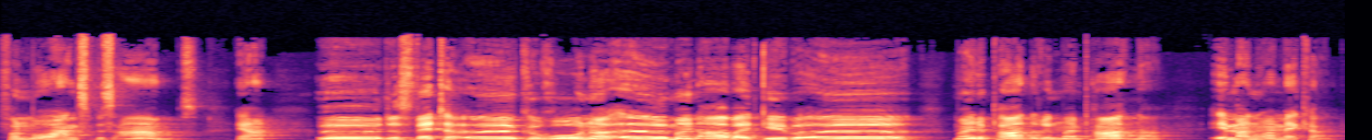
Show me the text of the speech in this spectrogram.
von morgens bis abends. Ja, äh, das Wetter, äh, Corona, äh, mein Arbeitgeber, äh, meine Partnerin, mein Partner. Immer nur am Meckern.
